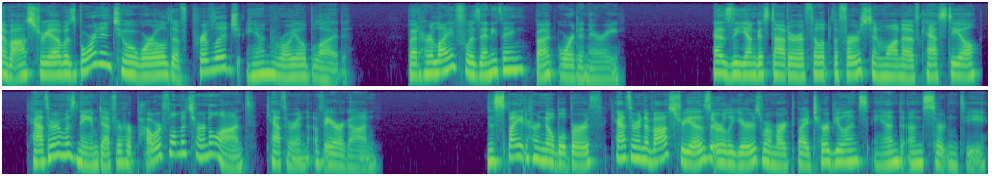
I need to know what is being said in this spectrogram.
of Austria was born into a world of privilege and royal blood, but her life was anything but ordinary. As the youngest daughter of Philip I and Juana of Castile, Catherine was named after her powerful maternal aunt, Catherine of Aragon. Despite her noble birth, Catherine of Austria's early years were marked by turbulence and uncertainty.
